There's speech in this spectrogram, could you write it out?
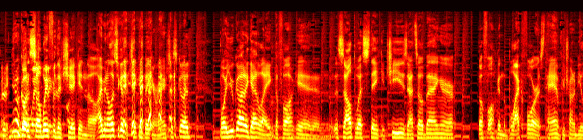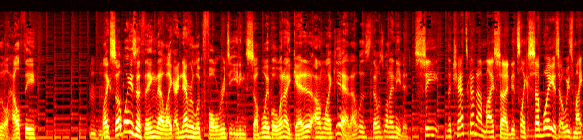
with it. me. You don't No go way to Subway for the chicken though. I mean, unless you get the chicken bacon ranch, that's good. But you gotta get like the fucking the Southwest steak and cheese. That's a banger. The fucking the Black Forest ham if you're trying to be a little healthy. Mhm. Like Subway is a thing that like I never look forward to eating Subway, but when I get it, I'm like, yeah, that was that was what I needed. See, the chat's kind of on my side. It's like Subway is always my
